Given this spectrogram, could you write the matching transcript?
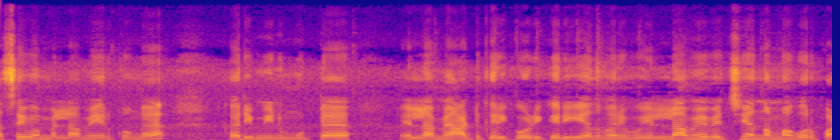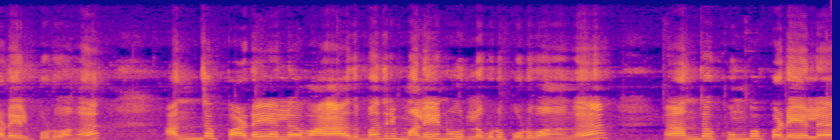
அசைவம் எல்லாமே இருக்குங்க. கறி மீன் முட்டை எல்லாமே ஆட்டுக்கறி கோழிக்கறி அந்த மாதிரி எல்லாமே வச்சு அந்த அம்மாவுக்கு ஒரு படையல் போடுவாங்க. அந்த படையலை வா அது மாதிரி மலையனூரில் கூட போடுவாங்கங்க. அந்த கும்ப படையலை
